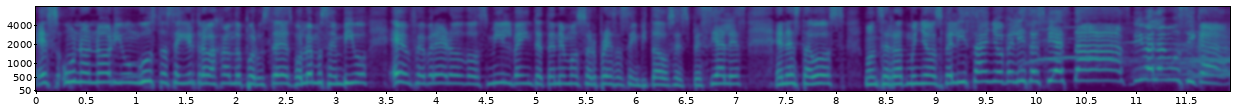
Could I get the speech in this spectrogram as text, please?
Es un honor y un gusto seguir trabajando por ustedes. Volvemos en vivo en febrero 2020. Tenemos sorpresas e invitados especiales. En esta voz, Montserrat Muñoz. ¡Feliz año! ¡Felices fiestas! ¡Viva la música!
